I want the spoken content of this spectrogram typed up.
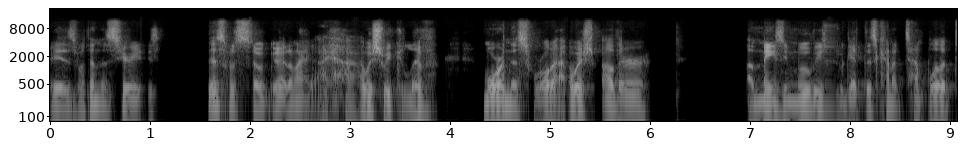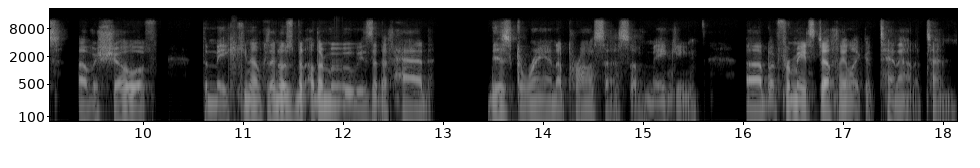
is within the series. This was so good. And I, I, I wish we could live more in this world. I wish other amazing movies would get this kind of template of a show of the making of, because I know there's been other movies that have had this grand a process of making. Uh, but for me, it's definitely like a 10 out of 10.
